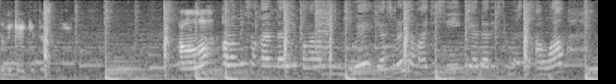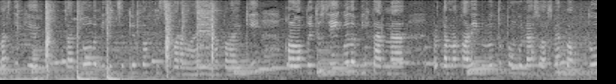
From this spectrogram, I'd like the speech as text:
Lebih kayak gitu sih. Kalau lo? Kalau misalkan dari pengalaman gue ya sebenarnya sama aja sih. Kayak dari semester awal pasti kayak kita tuh lebih insecure ke fisik orang lain. Apalagi kalau waktu itu sih gue lebih karena pertama kali dulu tuh pengguna sosmed waktu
